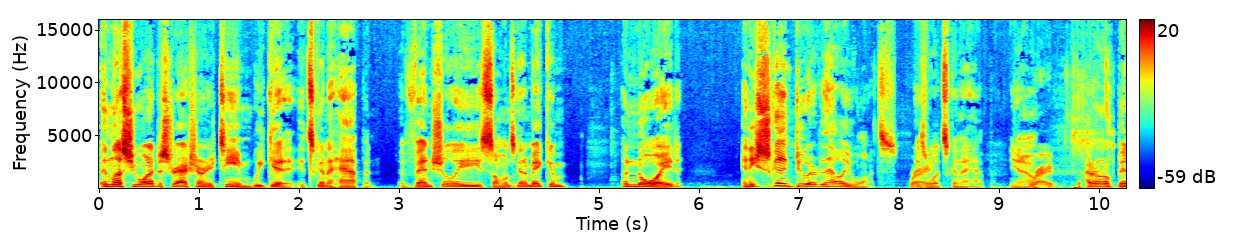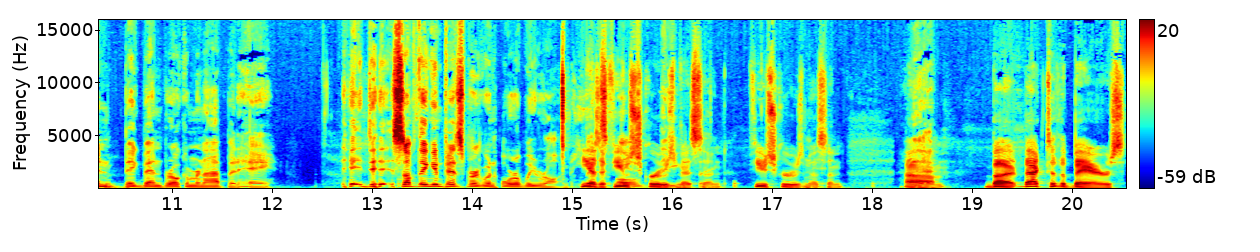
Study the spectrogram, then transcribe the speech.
unless you want a distraction on your team, we get it. It's going to happen. Eventually, someone's going to make him annoyed, and he's just going to do whatever the hell he wants. Is what's going to happen. You know, Right. I don't know if Ben Big Ben broke him or not, but hey, did, something in Pittsburgh went horribly wrong. he has a few screws you can say. missing. Few screws missing. Um, But back to the Bears.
